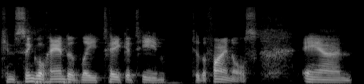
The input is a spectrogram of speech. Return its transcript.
can single handedly take a team to the finals, and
